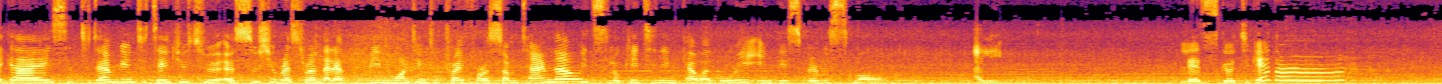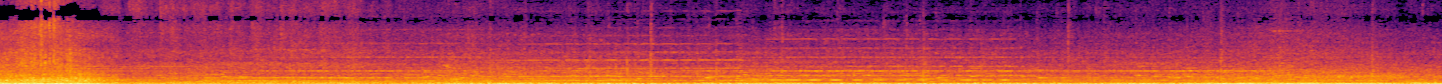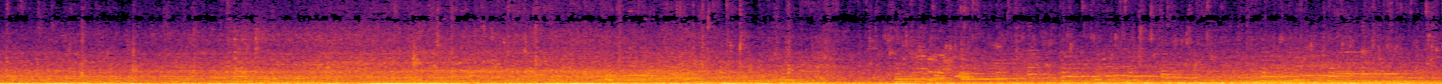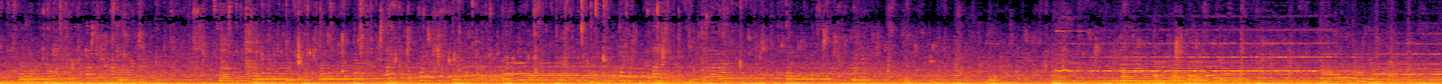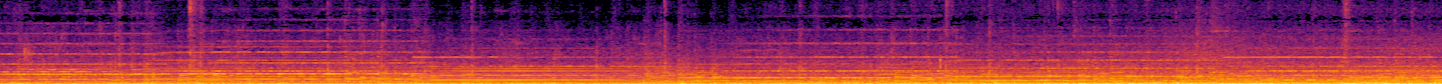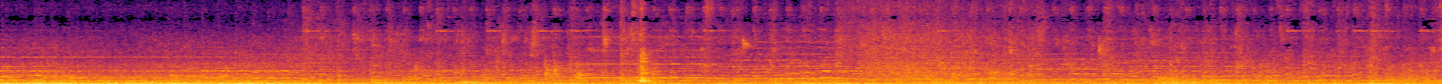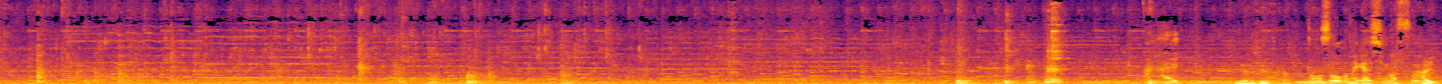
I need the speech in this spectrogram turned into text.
Hi guys, today I'm going to take you to a sushi restaurant that I've been wanting to try for some time now. It's located in Kawagoe in this very small alley. Let's go together! よろしいですか？どうぞお願いします。はい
